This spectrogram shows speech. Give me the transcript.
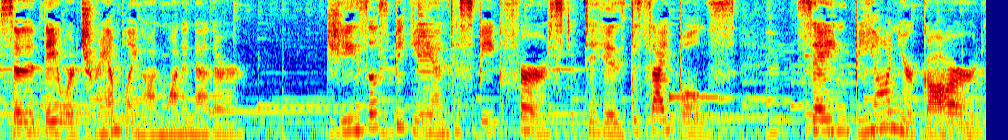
so that they were trampling on one another, Jesus began to speak first to his disciples, saying, Be on your guard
